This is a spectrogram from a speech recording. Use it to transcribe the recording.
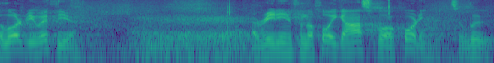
The Lord be with you. A reading from the Holy Gospel according to Luke.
